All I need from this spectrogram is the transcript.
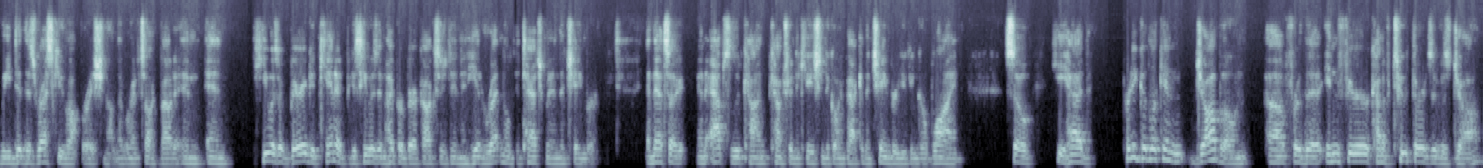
we did this rescue operation on that. We're going to talk about it. And, and he was a very good candidate because he was in hyperbaric oxygen and he had retinal detachment in the chamber. And that's a, an absolute con- contraindication to going back in the chamber. You can go blind. So he had pretty good looking jawbone uh, for the inferior kind of two thirds of his jaw.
